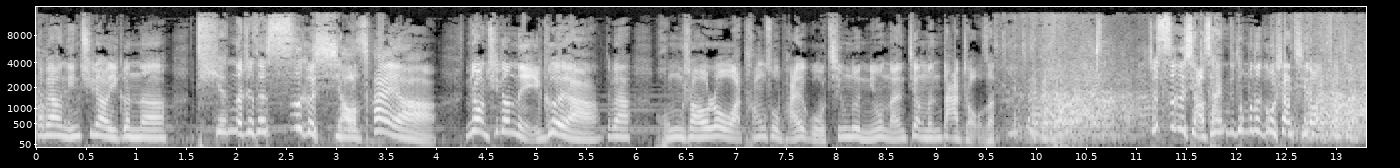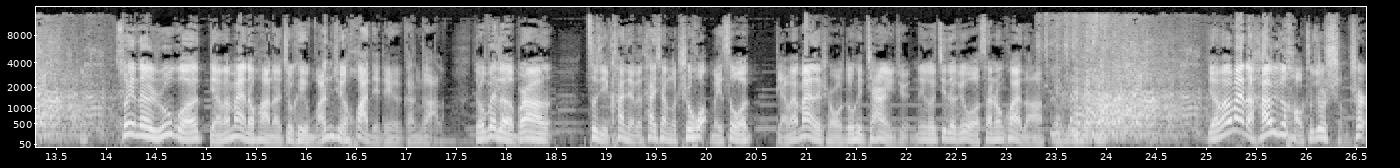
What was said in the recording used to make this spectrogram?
要不要您去掉一个呢？天哪，这才四个小菜啊，你让我去掉哪一个呀？对吧？红烧肉啊，糖醋排骨，清炖牛腩，酱焖大肘子，这四个小菜你都不能给我上齐了，真是。所以呢，如果点外卖的话呢，就可以完全化解这个尴尬了。就为了不让自己看起来太像个吃货，每次我点外卖的时候，我都会加上一句：“那个记得给我三双筷子啊。”点外卖呢，还有一个好处就是省事儿，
